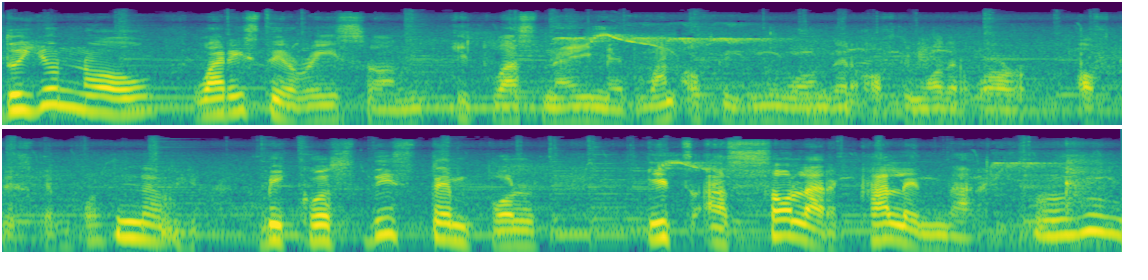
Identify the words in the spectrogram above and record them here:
Do you know what is the reason it was named one of the new wonder of the modern world of this temple? No. Because this temple it's a solar calendar. Oh.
